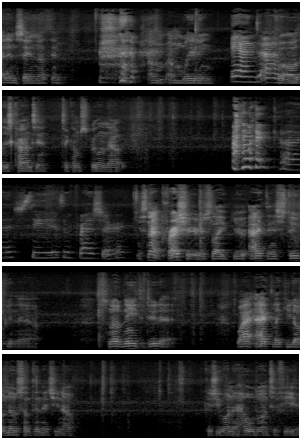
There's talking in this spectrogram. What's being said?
I didn't say nothing. I'm I'm waiting and for um, all this content to come spilling out. oh my gosh, see, it's a pressure. It's not pressure. It's like you're acting stupid now. There's no need to do that. Why act like you don't know something that you know? Because you want to hold on to fear.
